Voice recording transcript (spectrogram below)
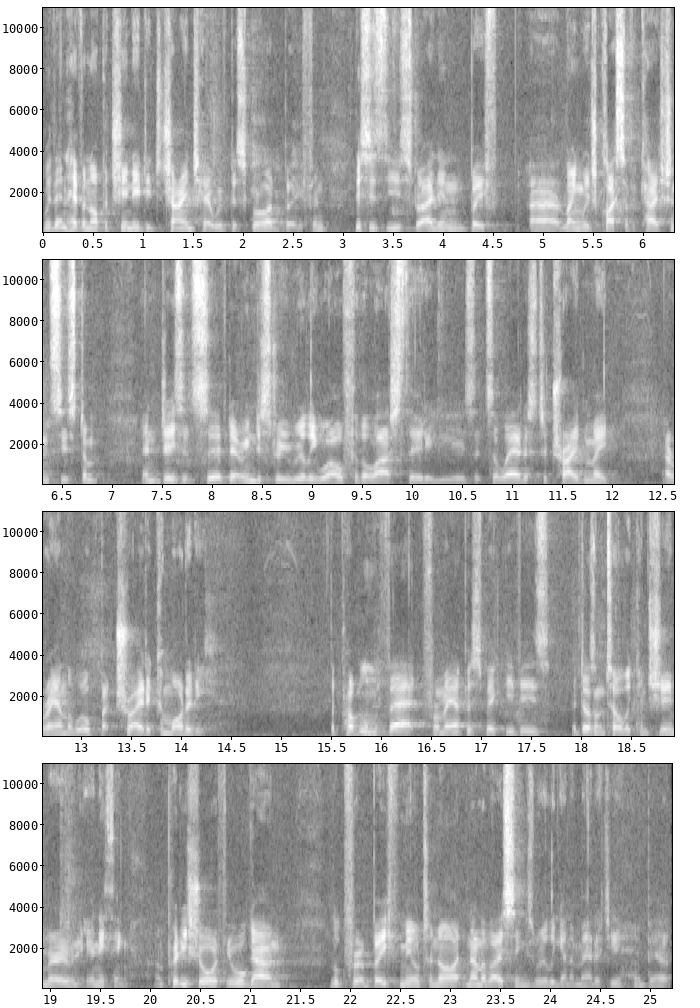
We then have an opportunity to change how we've described beef, and this is the Australian beef uh, language classification system. And geez, it's served our industry really well for the last 30 years. It's allowed us to trade meat around the world, but trade a commodity. The problem with that, from our perspective, is it doesn't tell the consumer anything. I'm pretty sure if you all go and look for a beef meal tonight, none of those things are really going to matter to you about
